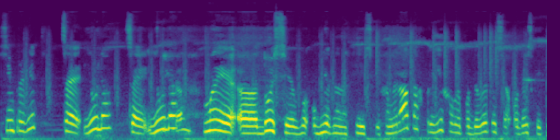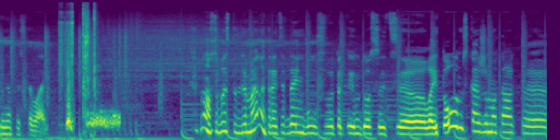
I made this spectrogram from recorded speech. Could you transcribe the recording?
Всім привіт! Це Юля. Це Юля. Ми е, досі в Об'єднаних Київських Еміратах приїхали подивитися Одеський кінофестиваль. Ну, особисто для мене третій день був таким досить е, лайтовим, скажімо так. Е,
